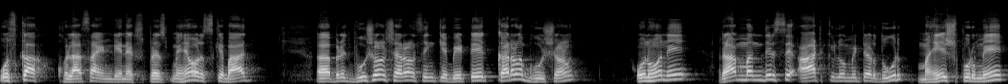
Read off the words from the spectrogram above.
उसका खुलासा इंडियन एक्सप्रेस में है और इसके बाद ब्रजभूषण शरण सिंह के बेटे करण भूषण, उन्होंने राम मंदिर से आठ किलोमीटर दूर महेशपुर में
